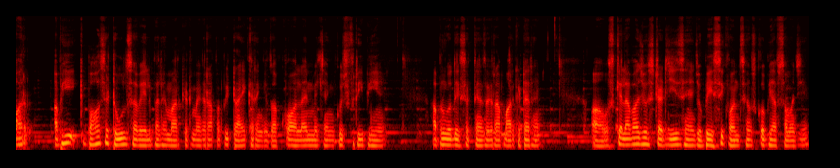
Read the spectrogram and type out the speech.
और अभी बहुत से टूल्स अवेलेबल हैं मार्केट में, अगर आप अभी ट्राई करेंगे तो आपको ऑनलाइन मिल जाएँगे, कुछ फ्री भी हैं। आप उनको देख सकते हैं अगर आप मार्केटर हैं। उसके अलावा जो स्ट्रेटजीज़ हैं, जो बेसिक वंस हैं, उसको भी आप समझिए।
